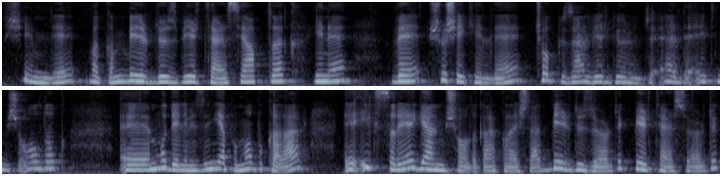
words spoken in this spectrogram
Şimdi bakın bir düz bir ters yaptık yine ve şu şekilde çok güzel bir görüntü elde etmiş olduk. E, modelimizin yapımı bu kadar. E, ilk sıraya gelmiş olduk arkadaşlar. Bir düz ördük, bir ters ördük.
